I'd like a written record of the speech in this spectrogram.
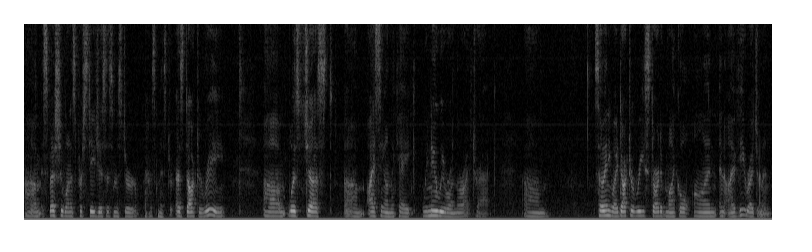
um, especially one as prestigious as Mr. as Mr. as Dr. Ree, um, was just um, icing on the cake. We knew we were on the right track. Um, so anyway, Dr. Ree started Michael on an IV regimen.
